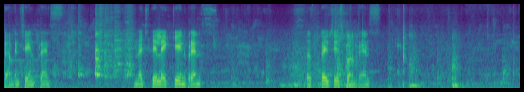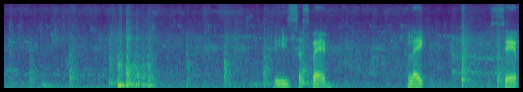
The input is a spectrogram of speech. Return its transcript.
కామెంట్ చేయండి ఫ్రెండ్స్ నచ్చితే లైక్ చేయండి ఫ్రెండ్స్ సబ్స్క్రైబ్ చేసుకోండి friends please subscribe like share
